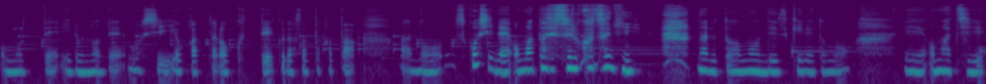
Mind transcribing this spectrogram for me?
思っているのでもしよかったら送ってくださった方あの少しねお待たせすることになるとは思うんですけれども、えー、お待ち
